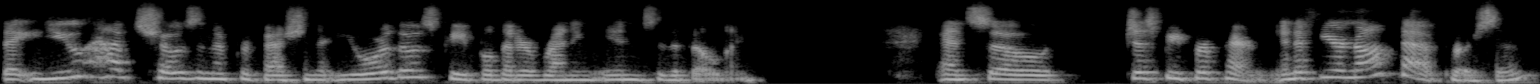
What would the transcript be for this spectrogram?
that you have chosen a profession that you're those people that are running into the building. And so just be prepared. And if you're not that person,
